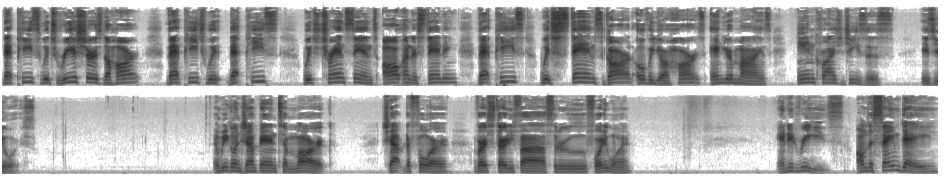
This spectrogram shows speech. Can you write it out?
that peace which reassures the heart, that peace with that peace which transcends all understanding, that peace which stands guard over your hearts and your minds in Christ Jesus is yours. And we're going to jump into Mark chapter 4, verse 35 through 41. And it reads On the same day,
